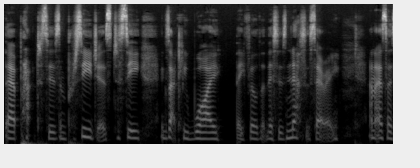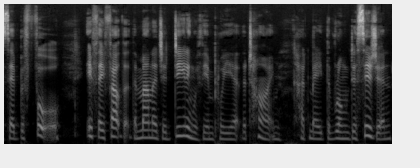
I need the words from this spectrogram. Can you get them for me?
their practices and procedures to see exactly why they feel that this is necessary. And as I said before, if they felt that the manager dealing with the employee at the time had made the wrong decision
